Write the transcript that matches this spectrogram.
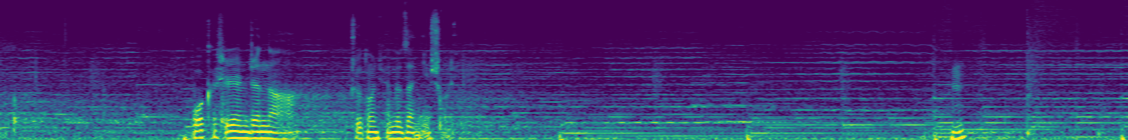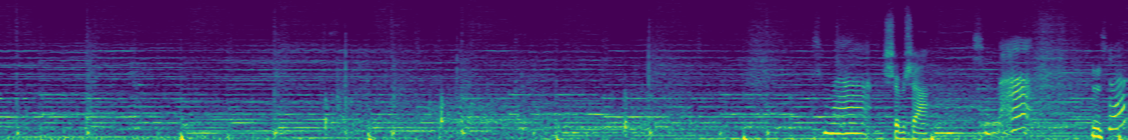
我可是认真的啊！主动权都在你手里。是不是啊？什么？什么？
